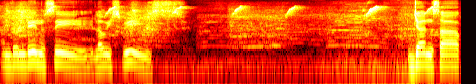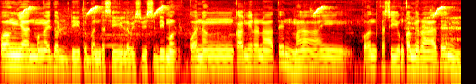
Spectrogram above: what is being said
Andun din si Lawis Wis. Diyan sa kuang yan mga idol dito banda si Lawis Wis. Di makuha ng camera natin. May kuan kasi yung camera natin.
